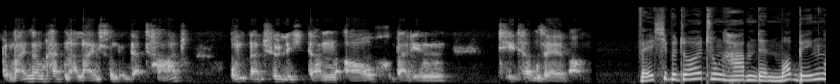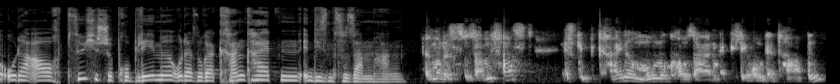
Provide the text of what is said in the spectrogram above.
Gemeinsamkeiten allein schon in der Tat und natürlich dann auch bei den Tätern selber. Welche Bedeutung haben denn Mobbing oder auch psychische Probleme oder sogar Krankheiten in diesem Zusammenhang? Wenn man das zusammenfasst, es gibt keine monokausalen Erklärungen der Taten,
